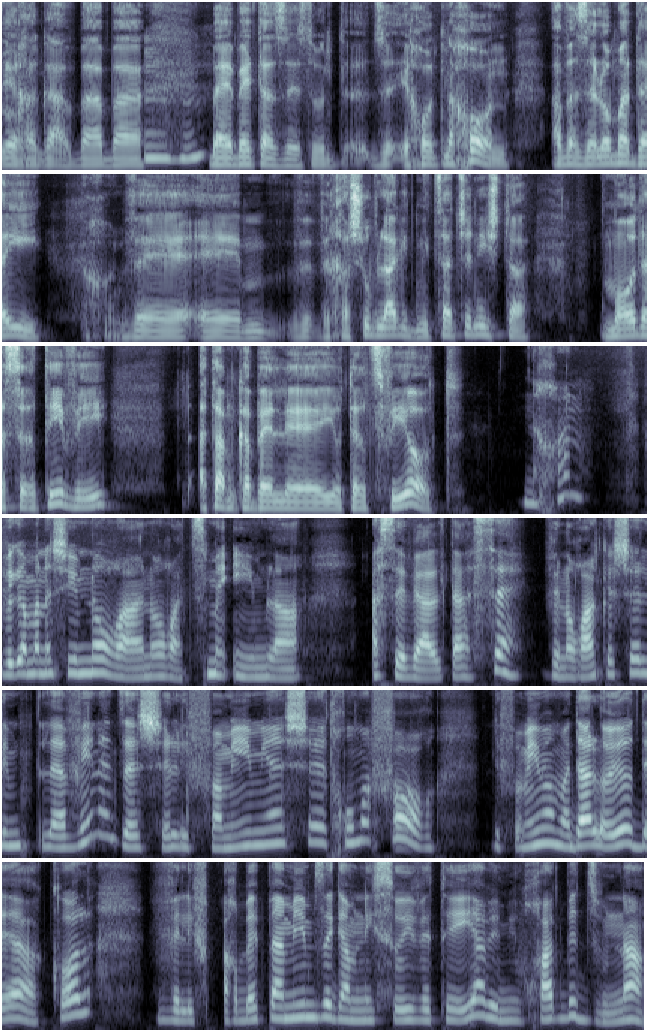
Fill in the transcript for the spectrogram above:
דרך אגב, ב- ב- מהמם. בהיבט הזה, זאת אומרת, זה יכול להיות נכון, אבל זה לא מדעי. נכון. ו- אמ, ו- וחשוב להגיד, מצד שני, שאתה מאוד אסרטיבי, אתה מקבל אה, יותר צפיות. נכון. וגם אנשים נורא נורא צמאים לה, עשה ואל תעשה, ונורא קשה להבין את זה שלפעמים יש אה, תחום אפור. לפעמים המדע לא יודע הכל, והרבה פעמים זה גם ניסוי וטעייה, במיוחד בתזונה.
